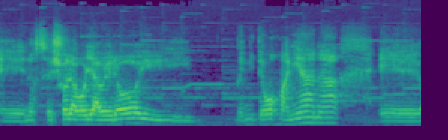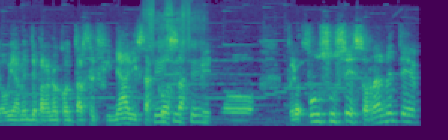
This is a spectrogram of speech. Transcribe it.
eh, no sé, yo la voy a ver hoy y venite vos mañana, eh, obviamente para no contarse el final y esas cosas, Pero, pero fue un suceso. Realmente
